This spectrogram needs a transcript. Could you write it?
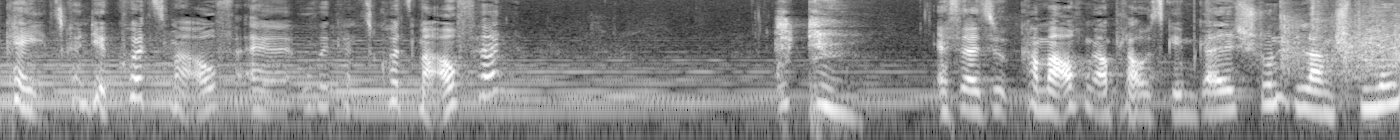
Okay, jetzt könnt ihr kurz mal auf, äh, Uwe, kannst du kurz mal aufhören? Also, kann man auch einen Applaus geben, geil, stundenlang spielen.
